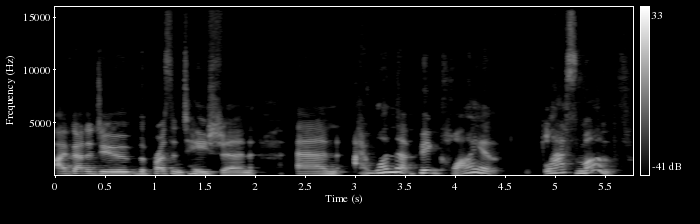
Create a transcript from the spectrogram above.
I've got to do the presentation and I won that big client last month,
